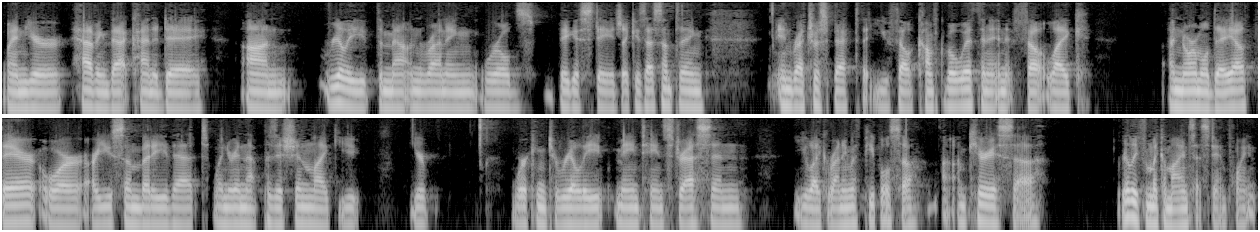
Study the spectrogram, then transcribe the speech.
when you're having that kind of day on really the mountain running world's biggest stage? Like is that something in retrospect that you felt comfortable with and, and it felt like a normal day out there? Or are you somebody that when you're in that position like you you're working to really maintain stress and you like running with people? So i'm curious uh, really from like a mindset standpoint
